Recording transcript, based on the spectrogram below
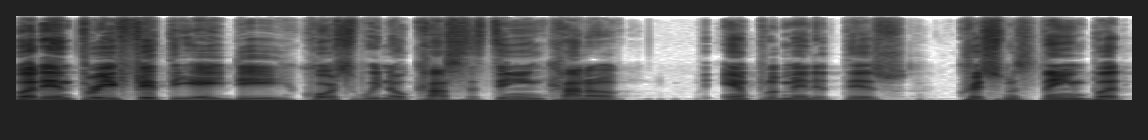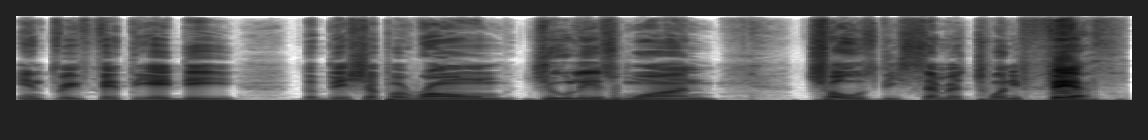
But in 350 AD, of course, we know Constantine kind of implemented this Christmas theme. But in 350 AD, the Bishop of Rome, Julius I, chose December 25th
